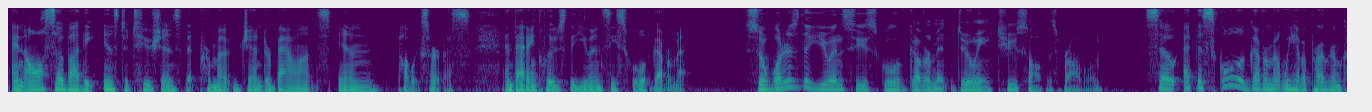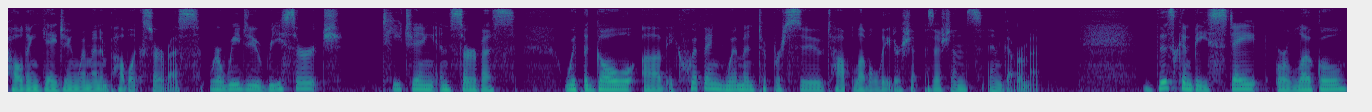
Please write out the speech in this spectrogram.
and also by the institutions that promote gender balance in public service. And that includes the UNC School of Government. So, what is the UNC School of Government doing to solve this problem? So, at the School of Government, we have a program called Engaging Women in Public Service, where we do research, teaching, and service with the goal of equipping women to pursue top level leadership positions in government. This can be state or local,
